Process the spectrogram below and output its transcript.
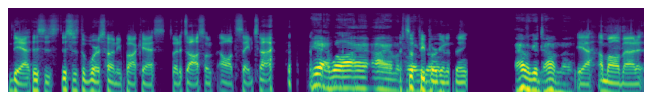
yeah, this is this is the worst hunting podcast, but it's awesome all at the same time. yeah. Well, I, I am a That's what people are gonna think. I have a good time though. Yeah, I'm all about it.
